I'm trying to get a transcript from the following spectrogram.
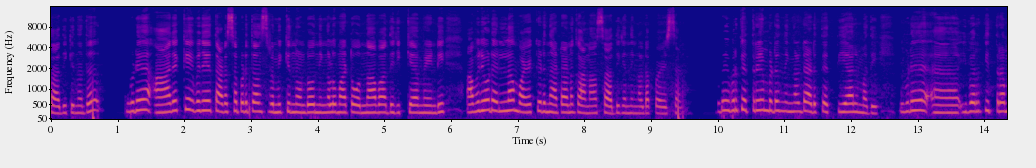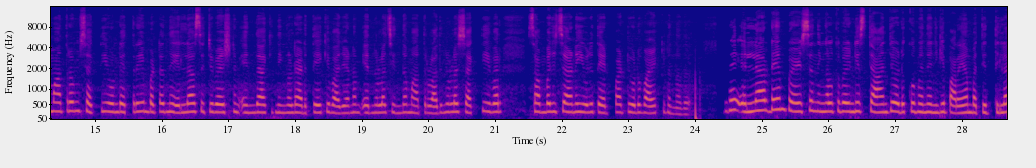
സാധിക്കുന്നത്. ഇവിടെ ആരൊക്കെ ഇവരെ തടസ്സപ്പെടുത്താൻ ശ്രമിക്കുന്നുണ്ടോ നിങ്ങളുമായിട്ട് ഒന്നാവാതിരിക്കാൻ വേണ്ടി അവരോടെല്ലാം വഴക്കിടുന്നതായിട്ടാണ് കാണാൻ സാധിക്കുന്നത് നിങ്ങളുടെ പേഴ്സൺ. ഇവിടെ ഇവർക്ക് എത്രയും പെട്ടെന്ന് നിങ്ങളുടെ അടുത്ത് എത്തിയാൽ മതി. ഇവിടെ ഇവർക്ക് ഇത്രമാത്രം ശക്തിയുണ്ട് എത്രയും പെട്ടെന്ന് എല്ലാ സിറ്റുവേഷനും എന്താക്കി നിങ്ങളുടെ അടുത്തേക്ക് വരണം എന്നുള്ള ചിന്ത മാത്രമേ ഉള്ളൂ. അതിനുള്ള ശക്തി ഇവർ സംഭരിച്ചാണ് ഈ ഒരു തേർഡ് പാർട്ടിയോട് വഴക്കിടുന്നത്. ഇവിടെ എല്ലാവരുടെയും പേഴ്സൺ നിങ്ങൾക്ക് വേണ്ടി സ്റ്റാൻഡ് എടുക്കുമെന്ന് എനിക്ക് പറയാൻ പറ്റത്തില്ല.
